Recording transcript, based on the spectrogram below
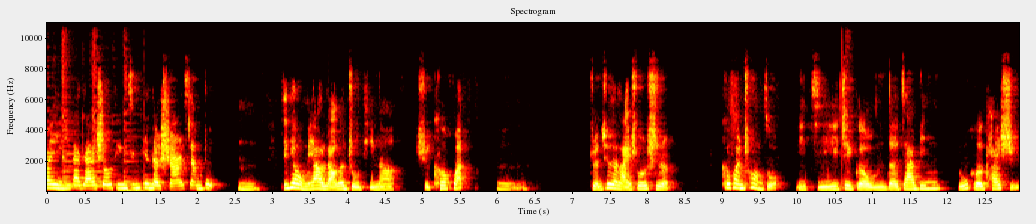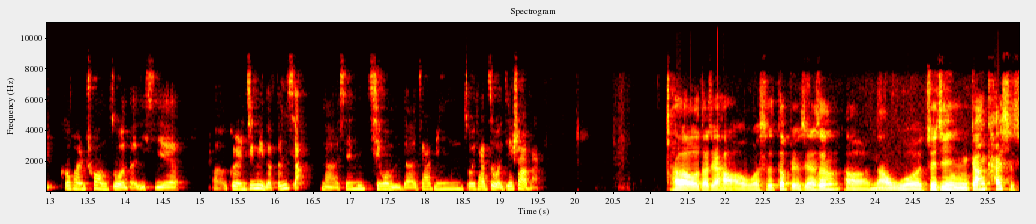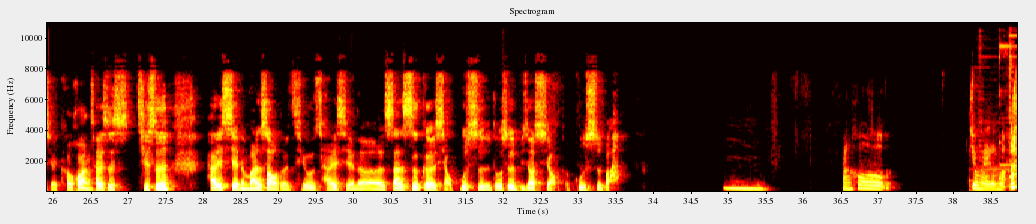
欢迎大家收听今天的十二散步。嗯，今天我们要聊的主题呢是科幻。嗯，准确的来说是科幻创作，以及这个我们的嘉宾如何开始科幻创作的一些呃个人经历的分享。那先请我们的嘉宾做一下自我介绍吧。Hello，大家好，我是 W 先生啊。那我最近刚开始写科幻，才是其实还写的蛮少的，就才写了三四个小故事，都是比较小的故事吧。嗯，然后就没了吗？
